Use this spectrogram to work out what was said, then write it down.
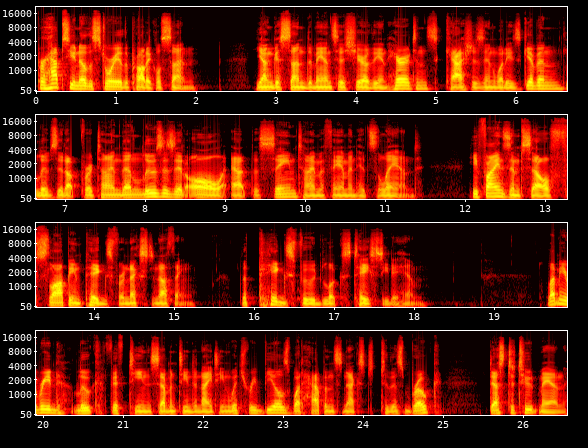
Perhaps you know the story of the prodigal son. Youngest son demands his share of the inheritance, cashes in what he's given, lives it up for a time, then loses it all at the same time a famine hits the land. He finds himself slopping pigs for next to nothing. The pig's food looks tasty to him. Let me read Luke 15, 17 to 19, which reveals what happens next to this broke, destitute man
